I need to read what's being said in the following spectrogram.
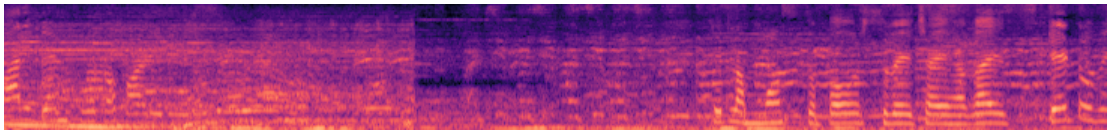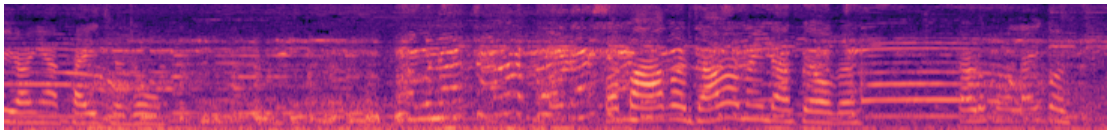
મારી બેન ફોટો પાડી રહી કેટલા મસ્ત પર્સ વેચાય ગાઈસ ટેટુ બી અહીંયા થાય છે, જો. પપ્પા આગળ જવા માંડ્યા છે હવે. તડકો લાગ્યો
